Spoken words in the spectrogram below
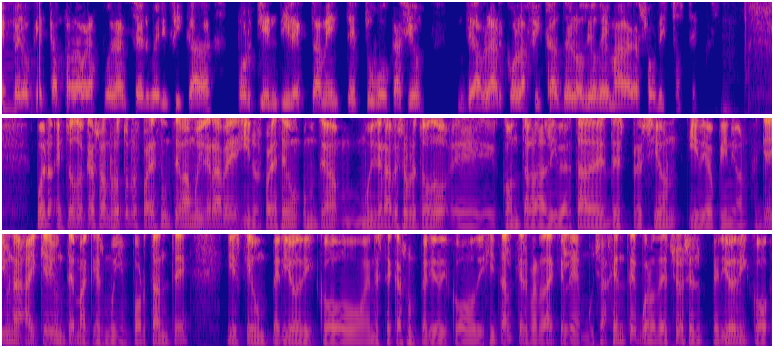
espero que estas palabras puedan ser verificadas por quien directamente tuvo ocasión de hablar con la fiscal del odio de Málaga sobre estos temas. Bueno, en todo caso, a nosotros nos parece un tema muy grave y nos parece un, tema muy grave sobre todo eh, contra la libertad de, expresión y de opinión. Aquí hay una, aquí hay un tema que es muy importante y es que un periódico, en este caso un periódico digital, que es verdad que lee mucha gente, bueno, de hecho es el periódico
